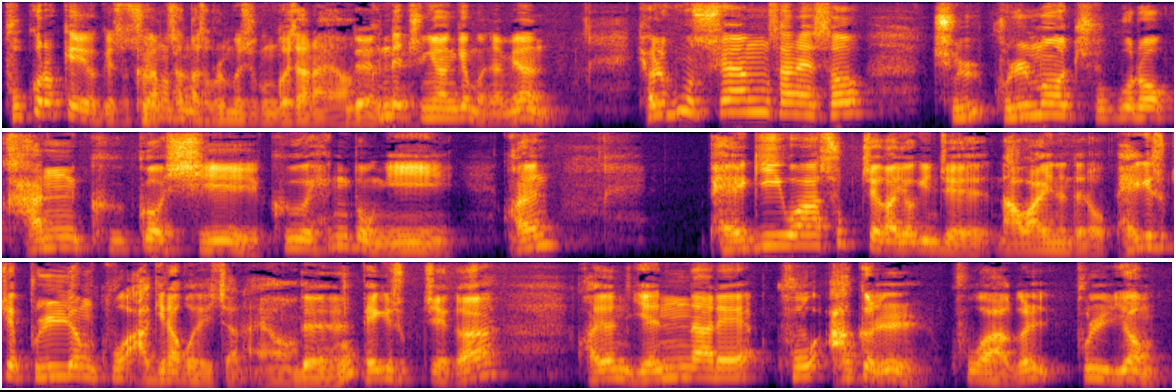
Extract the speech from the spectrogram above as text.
부끄럽게 여기서 수양산 가서 굶어 죽은 거잖아요. 네네. 근데 중요한 게 뭐냐면 결국 수양산에서 줄, 굶어 죽으러 간 그것이 그 행동이 과연 백이와 숙제가 여기 이제 나와 있는 대로 백이 숙제 불렴 구악이라고 되어 있잖아요. 네. 백이 숙제가 과연 옛날의 구악을 구악을 불렴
